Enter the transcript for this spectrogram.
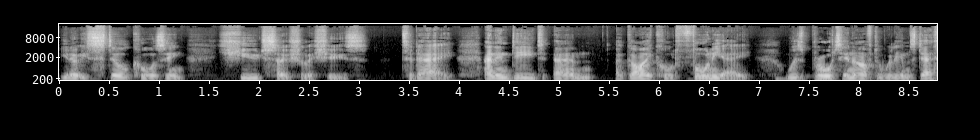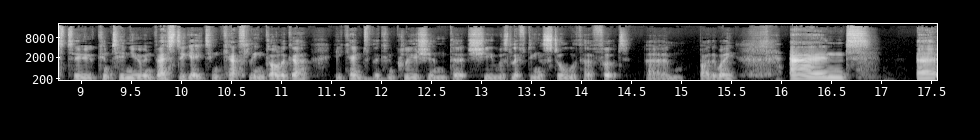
you know is still causing huge social issues today. And indeed um, a guy called Fournier was brought in after William's death to continue investigating Kathleen Goligher. He came to the conclusion that she was lifting a stool with her foot, um, by the way, and uh,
